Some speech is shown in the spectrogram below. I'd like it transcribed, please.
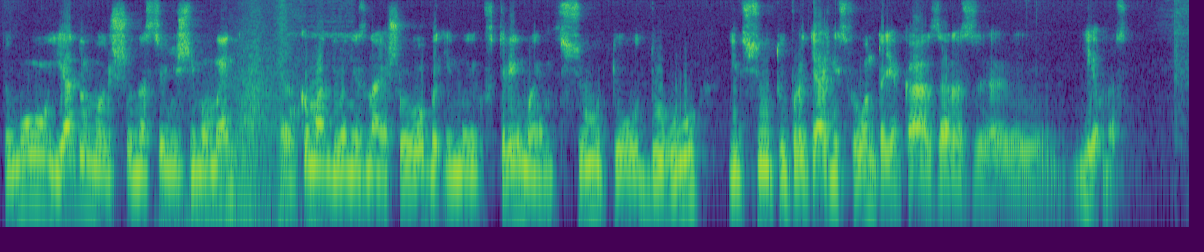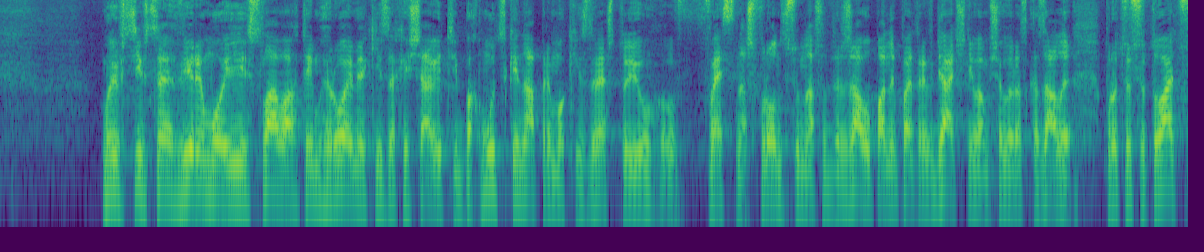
Тому я думаю, що на сьогоднішній момент е, командування знає, що робить, і ми втримуємо всю ту дугу і всю ту протяжність фронту, яка зараз е, є в нас. Ми всі в це віримо, і слава тим героям, які захищають і Бахмутський напрямок, і зрештою весь наш фронт, всю нашу державу. Пане Петре, вдячні вам, що ви розказали про цю ситуацію.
